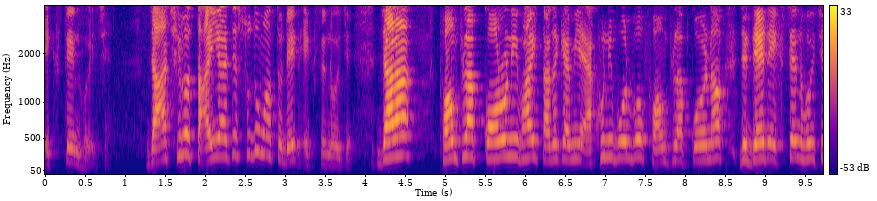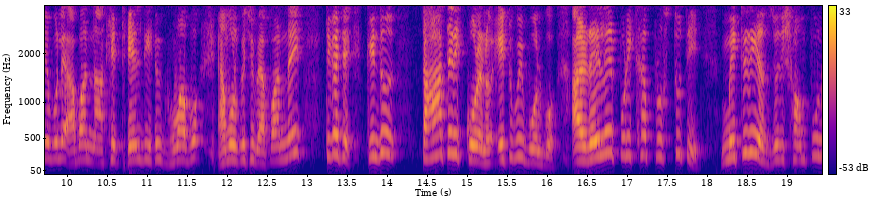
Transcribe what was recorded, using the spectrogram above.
এক্সটেন্ড হয়েছে। যা ছিল তাই আছে, শুধুমাত্র ডেট এক্সটেন্ড হয়েছে। যারা ফর্ম ফিল আপ করনি ভাই, তাদেরকে আমি এখনই বলব ফর্ম ফিল আপ করে নাও, যে ডেট এক্সটেন্ড হয়েছে বলে আবার নাকে তেল দিয়ে আমি ঘুমাবো, এমন কিছু ব্যাপার নেই। ঠিক আছে? কিন্তু তাড়াতাড়ি করে নাও, এটুকুই বলব। আর রেলের পরীক্ষা প্রস্তুতি মেটেরিয়ালস যদি সম্পূর্ণ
